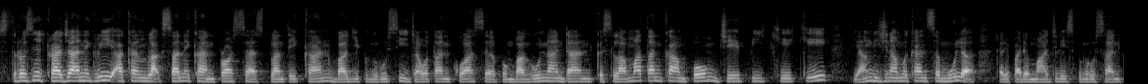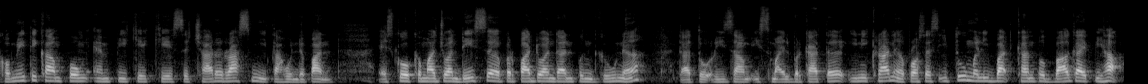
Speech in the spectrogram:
Seterusnya, kerajaan negeri akan melaksanakan proses pelantikan bagi pengerusi Jawatan Kuasa Pembangunan dan Keselamatan Kampung JPKK yang dijenamakan semula daripada Majlis Pengurusan Komuniti Kampung MPKK secara rasmi tahun depan. Esko Kemajuan Desa Perpaduan dan Pengguna Datuk Rizam Ismail berkata ini kerana proses itu melibatkan pelbagai pihak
